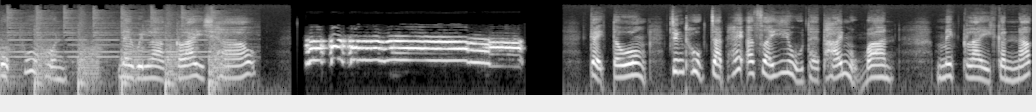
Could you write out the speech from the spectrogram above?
ปลุกผู้คน ในเวลาใกล้เช้า ไก่โต้งจึงถูกจัดให้อาศัยอยู่แต่ท้ายหมู่บ้าน ไม่ไกลกันนัก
